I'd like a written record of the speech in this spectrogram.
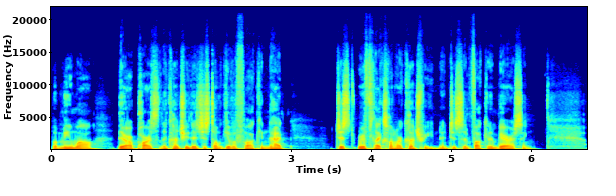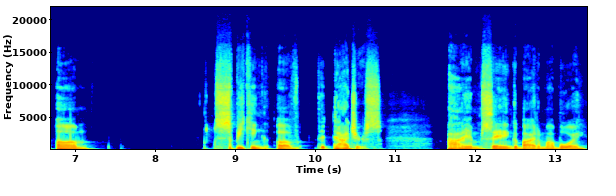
But meanwhile, there are parts of the country that just don't give a fuck, and that just reflects on our country. It's just fucking embarrassing. Um, speaking of the Dodgers, I am saying goodbye to my boy,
